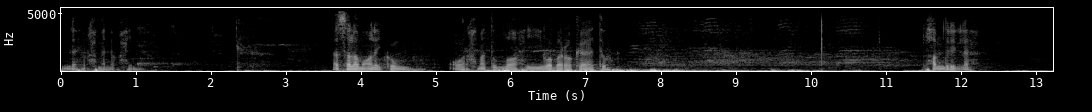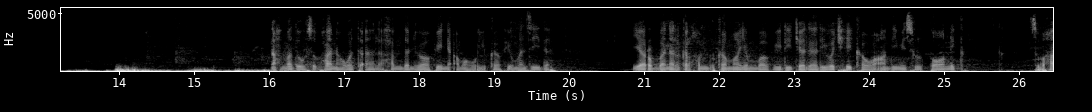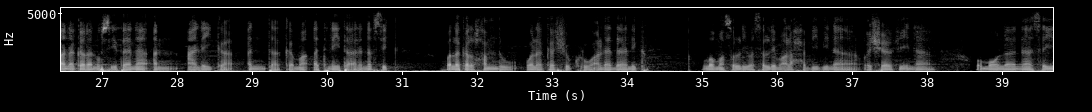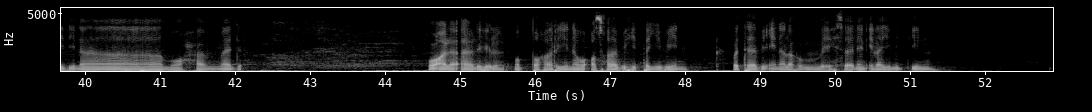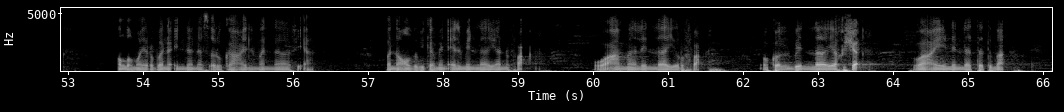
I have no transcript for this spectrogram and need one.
Bismillahirrahmanirrahim. Assalamualaikum warahmatullahi wabarakatuh. Alhamdulillah. Nahmaduhu subhanahu wa ta'ala hamdan yuafi ni'amahu yukafi mazidah. Ya Rabbana lakal hamdu kama yanbaghi li jalali wajhika wa 'azimi sultanika. سبحانك لا نسي ثناء عليك أنت كما أثنيت على نفسك ولك الحمد ولك الشكر على ذلك. اللهم صل وسلم على حبيبنا وشافئنا ومولانا سيدنا محمد وعلى آله المطهرين وأصحابه الطيبين وتابعين لهم بإحسان إلى يوم الدين. اللهم يا ربنا إنا نسألك علما نافعا ونعوذ بك من علم لا ينفع وعمل لا يرفع وقلب لا يخشع وعين لا تدمع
